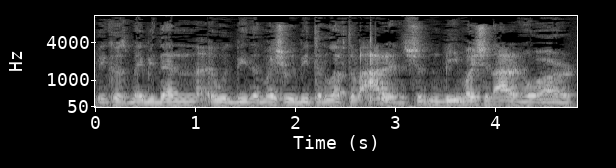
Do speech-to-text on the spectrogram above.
because maybe then it would be that Moshe would be to the left of Aaron. It shouldn't be Moshe and Aaron who are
